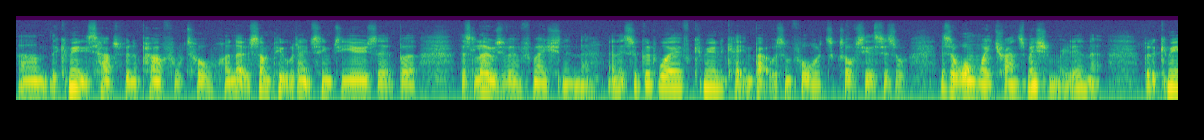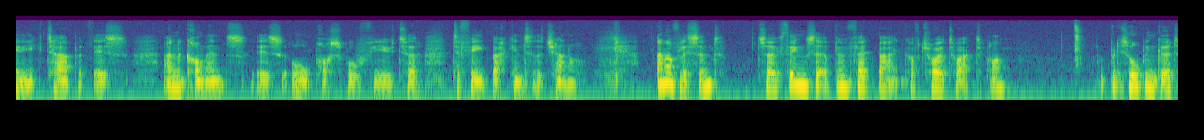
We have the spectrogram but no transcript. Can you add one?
Um, the community tab's been a powerful tool. I know some people don't seem to use it, but there's loads of information in there, and it's a good way of communicating backwards and forwards. Because obviously this is a this is a one-way transmission, really, isn't it? But the community tab is and the comments is all possible for you to to feed back into the channel. And I've listened, so things that have been fed back, I've tried to act upon, but it's all been good.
